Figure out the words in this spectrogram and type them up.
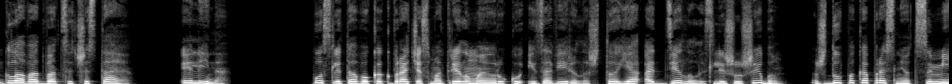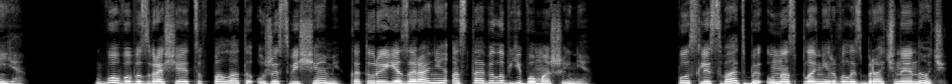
Глава 26. Элина. После того, как врач осмотрела мою руку и заверила, что я отделалась лишь ушибом, жду, пока проснется Мия. Вова возвращается в палату уже с вещами, которые я заранее оставила в его машине. После свадьбы у нас планировалась брачная ночь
